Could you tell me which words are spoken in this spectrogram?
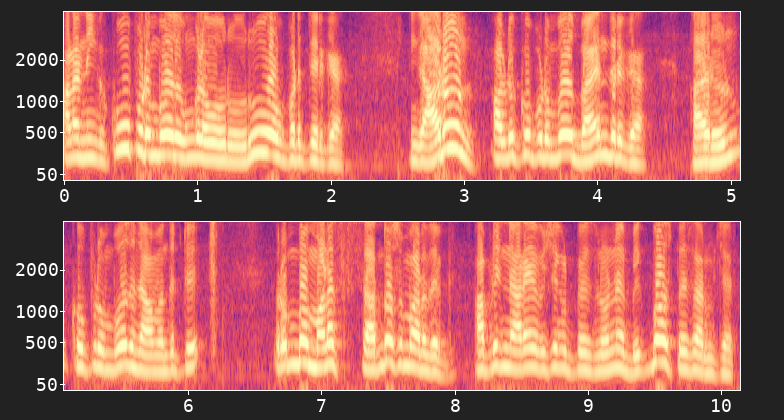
ஆனால் நீங்கள் கூப்பிடும்போது உங்களை ஒரு உருவப்படுத்தியிருக்கேன் நீங்கள் அருண் அப்படி கூப்பிடும்போது பயந்துருக்கேன். அருண் கூப்பிடும்போது நான் வந்துட்டு ரொம்ப மனசு சந்தோஷமாக இருந்திருக்கு. அப்படின்னு நிறைய விஷயங்கள் பேசணுன்னு பிக் பாஸ் பேச ஆரம்பித்தார்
